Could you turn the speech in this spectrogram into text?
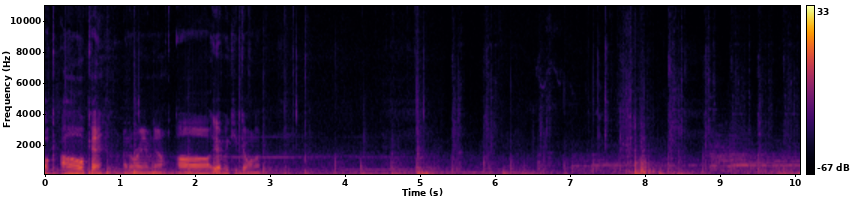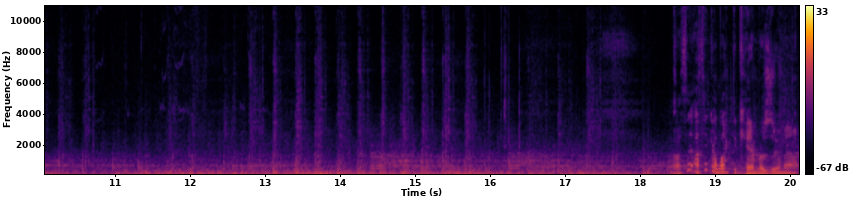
Okay. Oh, okay. I know where I am now. Uh, yeah, we keep going up. I, th I think I like the camera zoom out.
